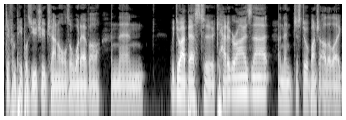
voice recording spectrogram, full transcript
different people's YouTube channels or whatever. And then we do our best to categorize that and then just do a bunch of other like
